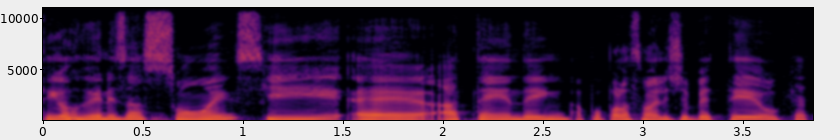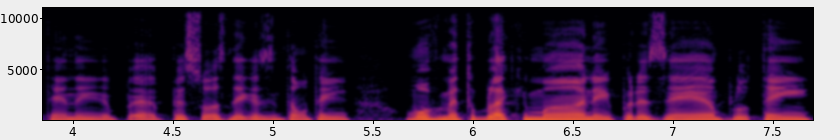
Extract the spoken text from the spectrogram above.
tem organizações que é, atendem a população LGBT ou que atendem é, pessoas negras. Então tem o movimento Black Money, por exemplo, tem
